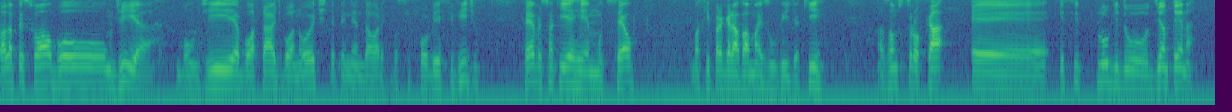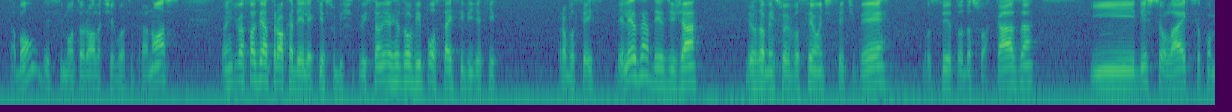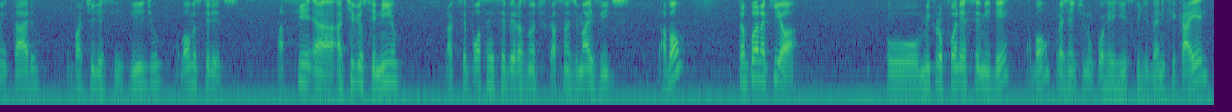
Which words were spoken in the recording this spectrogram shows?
Fala pessoal, bom dia, bom dia, boa tarde, boa noite, dependendo da hora que você for ver esse vídeo. Heverson aqui, RM Multicel, estamos aqui para gravar mais um vídeo aqui. Nós vamos trocar é, esse plug do, de antena, tá bom? Desse Motorola que chegou aqui para nós. Então a gente vai fazer a troca dele aqui, a substituição, e eu resolvi postar esse vídeo aqui para vocês, beleza? Desde já, Deus abençoe você onde você estiver, você, toda a sua casa. E deixe seu like, seu comentário, compartilhe esse vídeo, tá bom meus queridos? Assim, ative o sininho para que você possa receber as notificações de mais vídeos, tá bom? Tampando aqui, ó, o microfone SMD, tá bom? Pra gente não correr risco de danificar ele.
